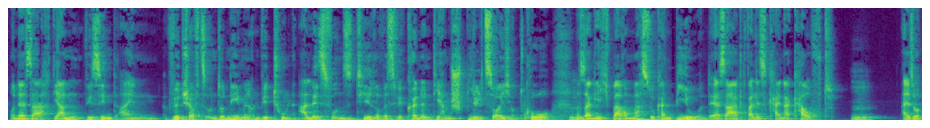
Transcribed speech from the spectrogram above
und er sagt, Jan, wir sind ein Wirtschaftsunternehmen und wir tun alles für unsere Tiere, was wir können. Die haben Spielzeug und Co. Mhm. Da sage ich, warum machst du kein Bio? Und er sagt, weil es keiner kauft. Mhm. Also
